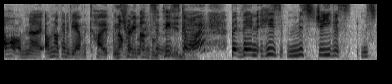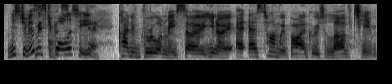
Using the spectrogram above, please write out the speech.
oh no, I'm not going to be able to cope with Not three months of this did, guy. But then his mischievous, mis- mischievous, Mischievous, quality. yeah. Kind of grew on me. So, you know, a- as time went by, I grew to love Tim.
